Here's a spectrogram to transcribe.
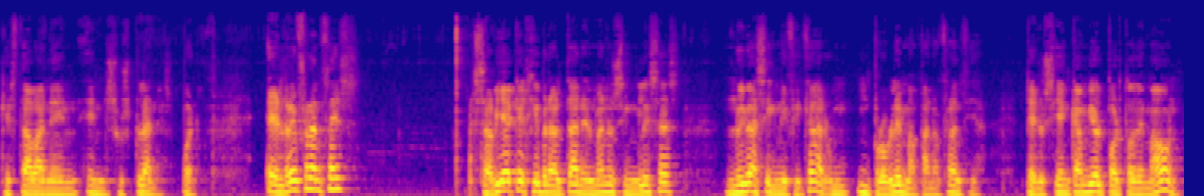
que estaban en, sus planes? Bueno, el rey francés sabía que Gibraltar en manos inglesas no iba a significar un, un, problema para Francia, pero sí en cambio el puerto de Mahón,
